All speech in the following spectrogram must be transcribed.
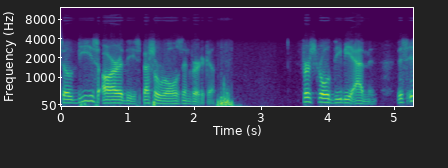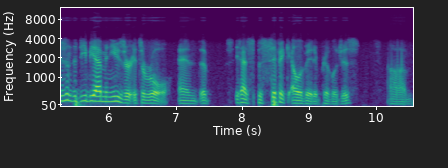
So these are the special roles in Vertica. First role, DB admin. This isn't the DB admin user, it's a role, and the, it has specific elevated privileges. Um,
